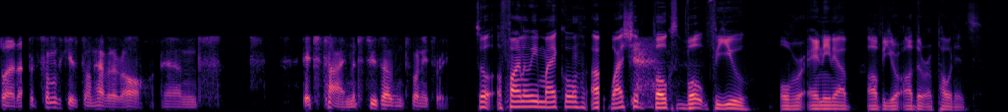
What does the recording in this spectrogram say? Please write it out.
but uh, but some of the kids don't have it at all, and it's time. It's 2023. So uh, finally, Michael, uh, why should folks vote for you over any of, of your other opponents?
